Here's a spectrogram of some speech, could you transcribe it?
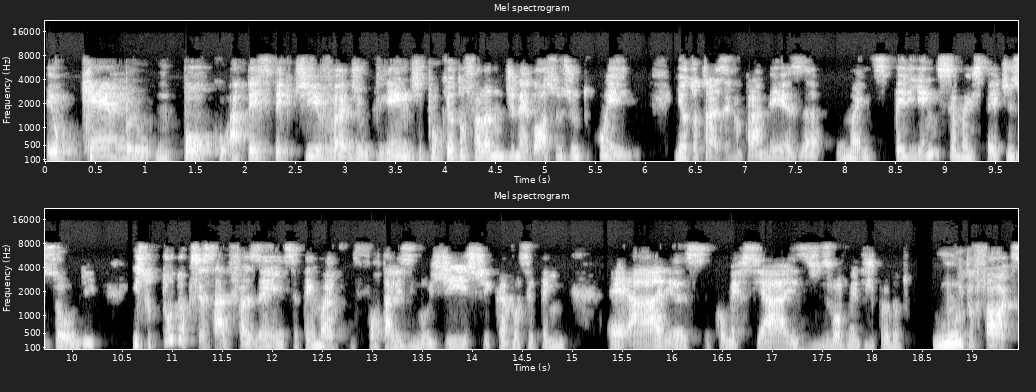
eu quebro um pouco a perspectiva de um cliente porque eu estou falando de negócios junto com ele. E eu estou trazendo para a mesa uma experiência, uma expertise sobre isso tudo que você sabe fazer, você tem uma fortaleza em logística, você tem é, áreas comerciais, de desenvolvimento de produto muito fortes.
